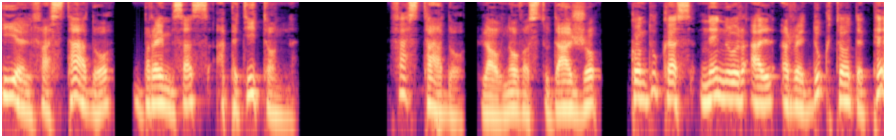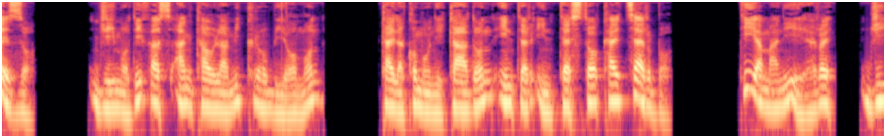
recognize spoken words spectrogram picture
kiel fastado bremsas appetiton. Fastado, lau nova studaggio, conducas ne nur al reducto de peso, gi modifas ancau la microbiomon cae la comunicadon inter intesto cae cerbo. Tia maniere gi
